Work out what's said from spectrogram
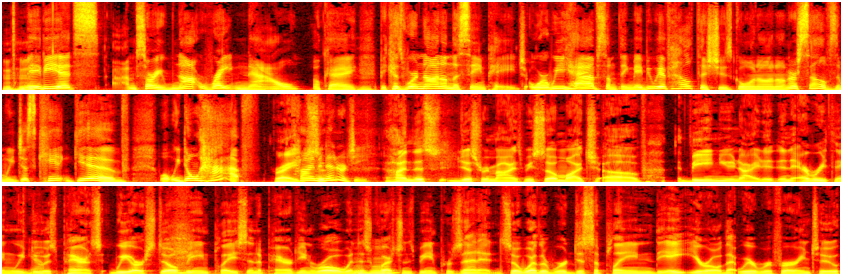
Mm-hmm. Maybe it's, I'm sorry, not right now, okay? Mm-hmm. Because we're not on the same page, or we have something. Maybe we have health issues going on on ourselves, and we just can't give what we don't have right. time so, and energy. And this just reminds me so much of being united in everything we do as parents. We are still being placed in a parenting role when this mm-hmm. question is being presented. So whether we're disciplining the eight year old that we're referring to,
